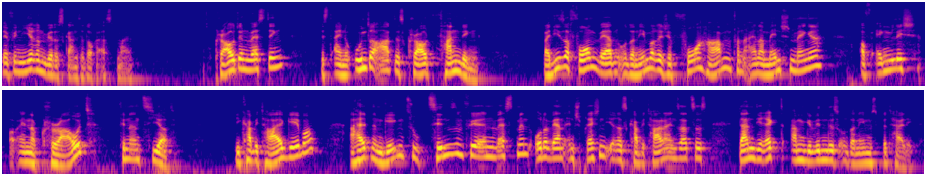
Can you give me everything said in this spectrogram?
Definieren wir das Ganze doch erstmal. Crowd-Investing ist eine Unterart des Crowdfunding. Bei dieser Form werden unternehmerische Vorhaben von einer Menschenmenge, auf Englisch einer Crowd, finanziert. Die Kapitalgeber erhalten im Gegenzug Zinsen für ihr Investment oder werden entsprechend ihres Kapitaleinsatzes dann direkt am Gewinn des Unternehmens beteiligt.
